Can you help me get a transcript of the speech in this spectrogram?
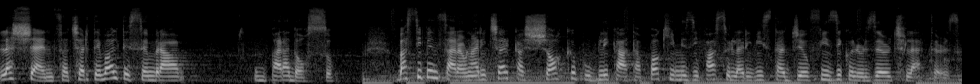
La scienza certe volte sembra un paradosso. Basti pensare a una ricerca shock pubblicata pochi mesi fa sulla rivista Geophysical Research Letters.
